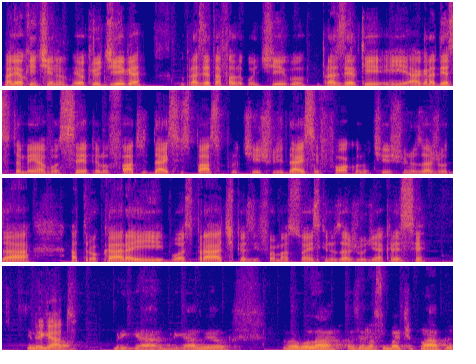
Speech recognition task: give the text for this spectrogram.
Valeu, Quintino. Eu que o diga. Um prazer estar falando contigo. Um prazer que e agradeço também a você pelo fato de dar esse espaço para o Ticho, de dar esse foco no Ticho e nos ajudar a trocar aí boas práticas, informações que nos ajudem a crescer. Obrigado. Obrigado, obrigado eu. Vamos lá, fazer nosso bate-papo.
